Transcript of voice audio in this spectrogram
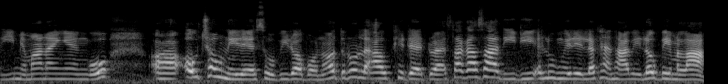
ကြီးမြန်မာနိုင်ငံကိုအာအုပ်ချုပ်နေတယ်ဆိုပြီးတော့ဗောနော်သူတို့လက်အောက်ဖြစ်တဲ့အတွက်စကားစကြီးဒီအလူငွေတွေလက်ခံထားပြီးလုပ်ပေးမလား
